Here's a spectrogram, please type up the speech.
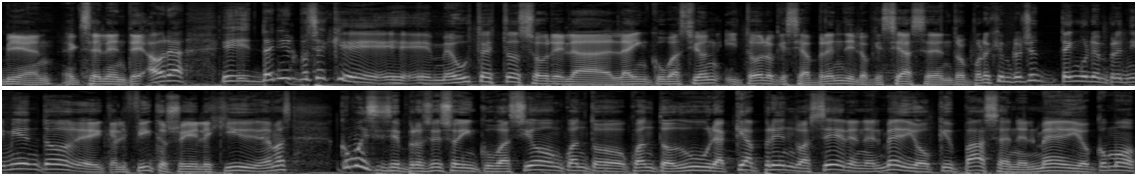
Bien, excelente. Ahora, eh, Daniel, vos sabés que eh, eh, me gusta esto sobre la, incubación y todo lo que se aprende y lo que se hace dentro. Por ejemplo, yo tengo un emprendimiento, califico, soy elegido y demás. ¿Cómo es ese proceso de incubación? ¿Cuánto, cuánto dura? ¿Qué aprendo a hacer en el medio? ¿Qué pasa en el medio? ¿Cómo,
